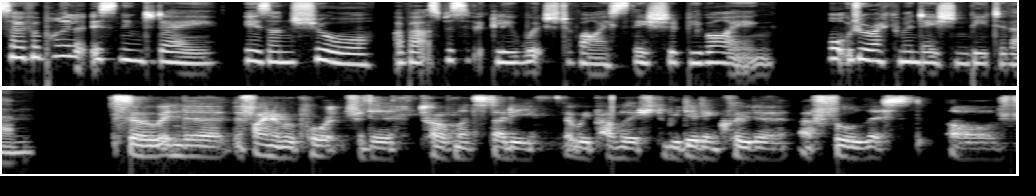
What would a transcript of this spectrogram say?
So, if a pilot listening today is unsure about specifically which device they should be buying, what would your recommendation be to them? So, in the, the final report for the 12 month study that we published, we did include a, a full list of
